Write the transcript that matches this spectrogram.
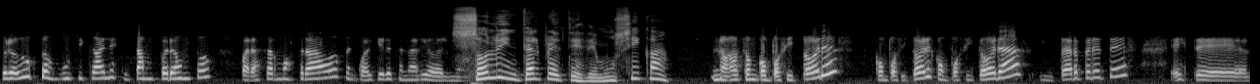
productos musicales que están prontos para ser mostrados en cualquier escenario del mundo. ¿Solo intérpretes de música? No, son compositores, compositores, compositoras, intérpretes, este,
